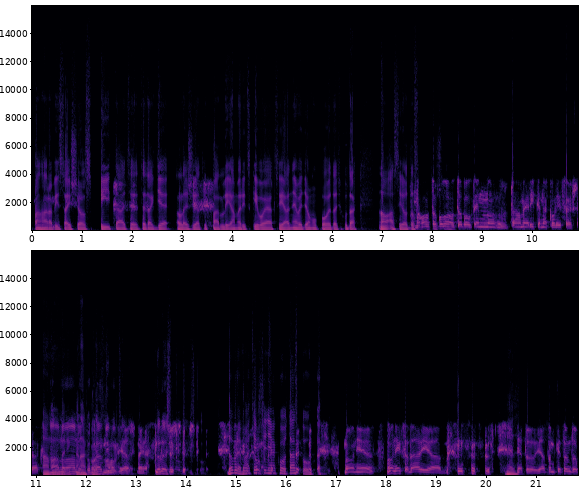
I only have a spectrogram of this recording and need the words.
pán Harabín sa išiel spýtať, teda kde ležia tí padli americkí vojaci a nevedel mu povedať chudák. No, asi ho dosť... No, to, bolo, to bol ten, tá Amerika na kolese však. Áno, Amerika áno, na to kolese. No, jasné. Dobre, máte ešte nejakú otázku? No nie, no nech sa darí a ja, to, ja som, keď som to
